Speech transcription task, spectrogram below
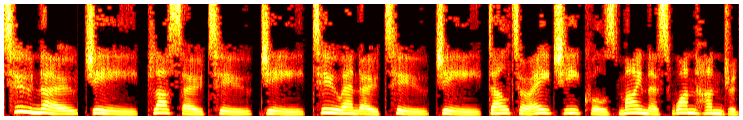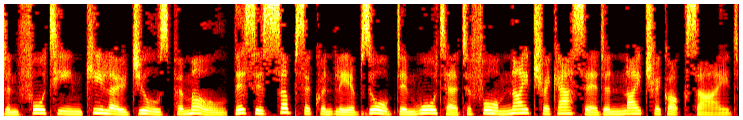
2 NO G plus O2 G 2 NO2 G delta H equals minus 114 kilojoules per mole. This is subsequently absorbed in water to form nitric acid and nitric oxide.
